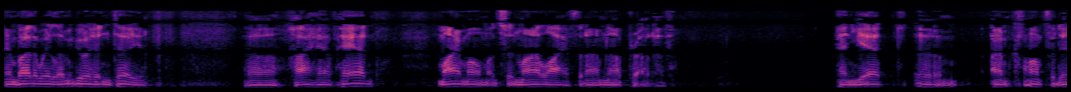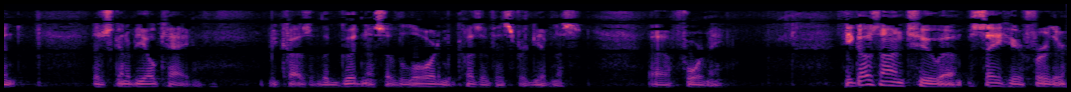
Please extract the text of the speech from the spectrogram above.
And by the way, let me go ahead and tell you, uh, I have had my moments in my life that I'm not proud of. And yet, um, I'm confident that it's going to be okay because of the goodness of the Lord and because of His forgiveness uh, for me. He goes on to uh, say here further,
